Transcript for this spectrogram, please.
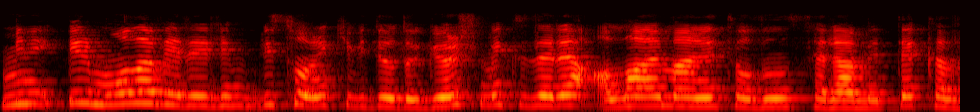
minik bir mola verelim. Bir sonraki videoda görüşmek üzere. Allah'a emanet olun. Selamette kalın.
